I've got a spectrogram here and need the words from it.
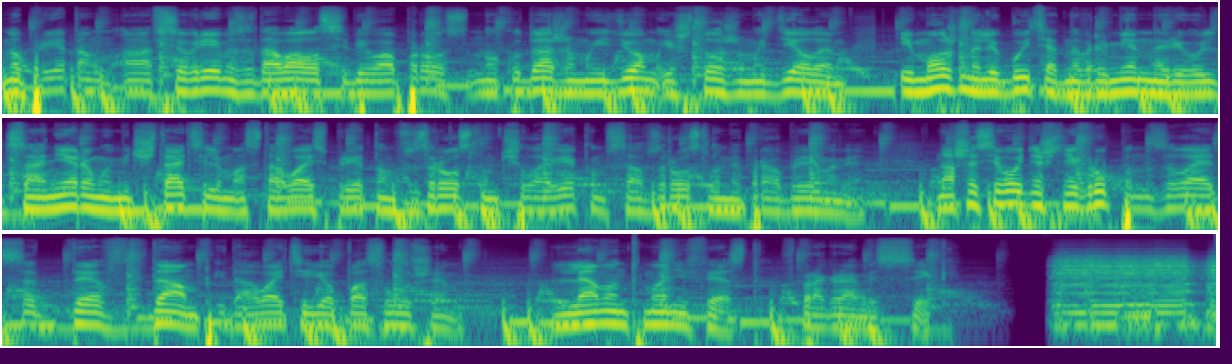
но при этом а, все время задавала себе вопрос, ну куда же мы идем и что же мы делаем? И можно ли быть одновременно революционером и мечтателем, оставаясь при этом взрослым человеком со взрослыми проблемами? Наша сегодняшняя группа называется Dev Dump, и давайте ее послушаем. Lament Manifest в программе Sick. Do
